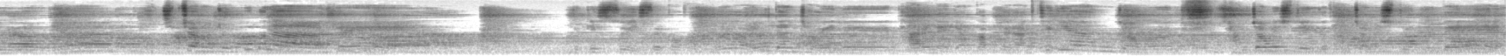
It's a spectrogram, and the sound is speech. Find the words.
놀러 오면 집처럼 좀 포근하게 느낄 수 있을 것 같고요. 일단 저희는 다른 애견 카페랑 특이한 점은 장점일 수도 있고 단점일 수도 있는데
